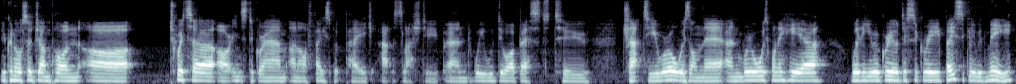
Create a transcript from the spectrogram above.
You can also jump on our Twitter, our Instagram, and our Facebook page at Slashdupe, and we will do our best to chat to you. We're always on there, and we always want to hear whether you agree or disagree, basically with me,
